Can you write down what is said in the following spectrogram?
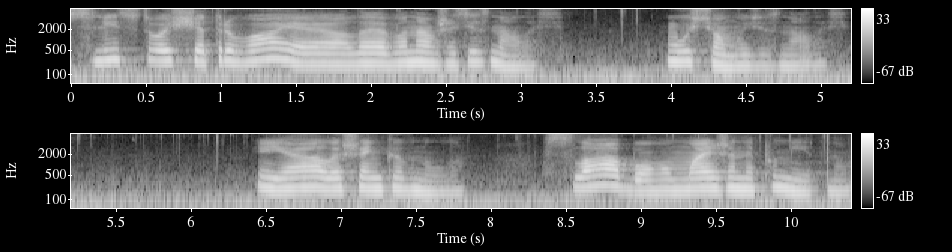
Слідство ще триває, але вона вже зізналась. В усьому зізналась. Я лишень кивнула. Слабо, майже непомітно.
